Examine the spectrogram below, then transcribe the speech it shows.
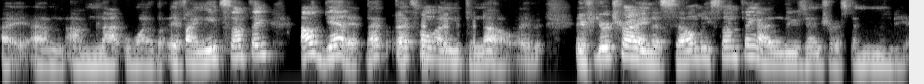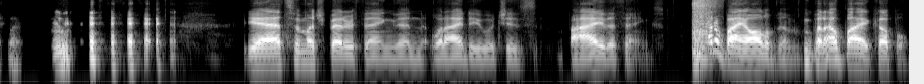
I I'm, I'm not one of them. If I need something, I'll get it. That that's all I need to know. If, if you're trying to sell me something, I lose interest immediately. yeah, that's a much better thing than what I do, which is buy the things. I don't buy all of them, but I'll buy a couple.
